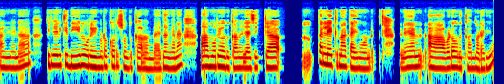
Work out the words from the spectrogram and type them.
അങ്ങനെ പിന്നെ എനിക്ക് ദീ മുറിയും കൂടെ കുറച്ച് ഒതുക്കാനുണ്ടായിരുന്നു. അങ്ങനെ ആ മുറി ഒതുക്കാന്ന് വിചാരിച്ചിരിക്കുക പല്ലേക്കുന്ന ആ ടൈം കൊണ്ട്. പിന്നെ ഞാൻ അവിടെ ഒതുക്കാൻ തുടങ്ങി.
